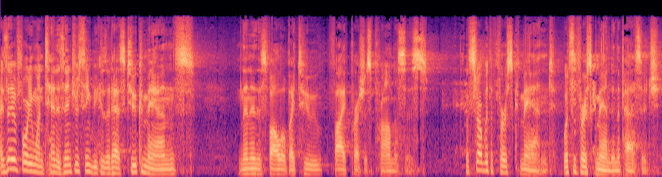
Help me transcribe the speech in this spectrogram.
Isaiah 41:10 is interesting because it has two commands, and then it is followed by two five precious promises. Let's start with the first command. What's the first command in the passage?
